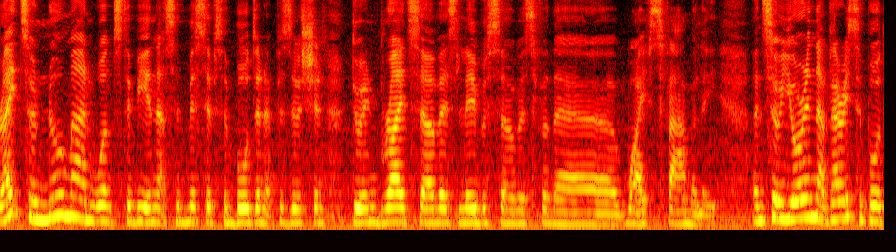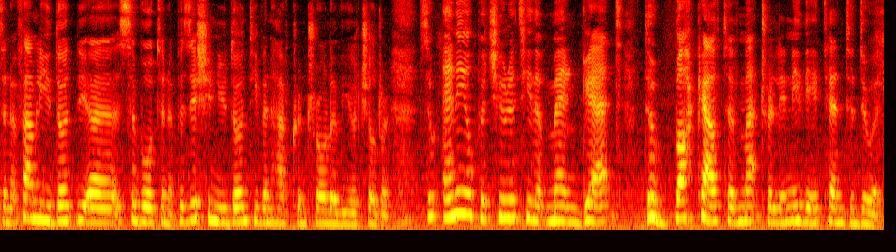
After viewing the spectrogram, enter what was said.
right? So no man wants to be in that submissive, subordinate position doing bride service, labor service for their wife's family. And so you're in that very subordinate family, you don't uh, subordinate position, you don't even have control over your children. So any opportunity that men get to buck out of matrilineal, they tend to do it.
